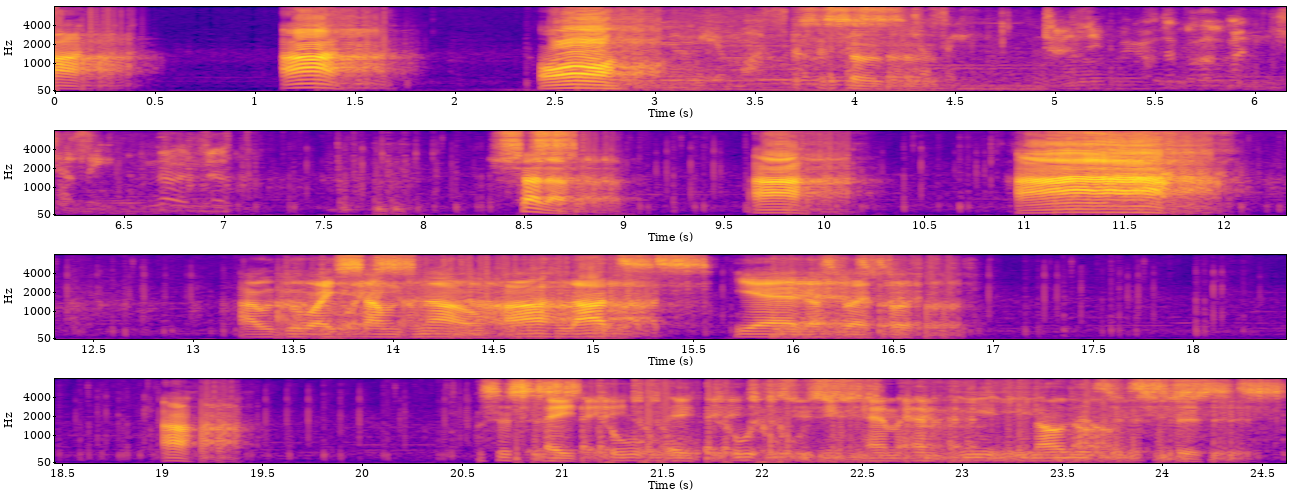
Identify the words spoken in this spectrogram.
Ah. Ah. Oh. This is so. Shut up. Ah. Ah. How do I sound now? Ah, lads? Yeah, that's what I thought. Ah. This is A2. A2 is using MME. Now this is this.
